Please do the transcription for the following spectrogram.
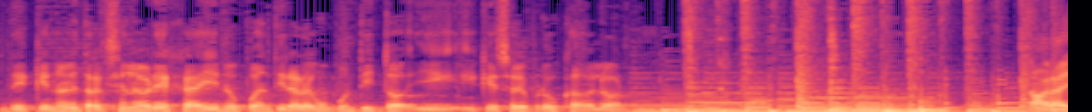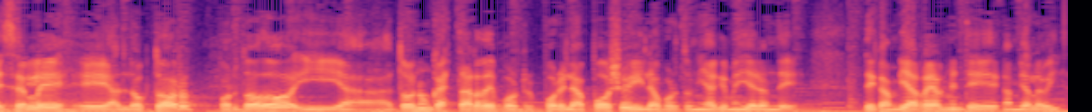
de que no le traccione la oreja y no puedan tirar algún puntito y, que eso le produzca dolor. No, agradecerle eh, al doctor por todo y a, todo Nunca es tarde por, por el apoyo y la oportunidad que me dieron de, de cambiar realmente, cambiar la vida.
